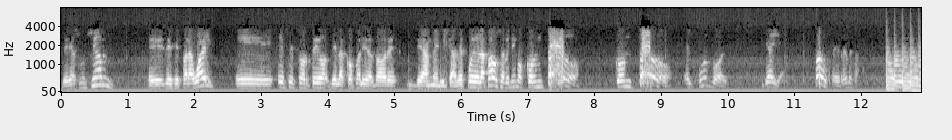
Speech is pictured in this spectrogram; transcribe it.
desde Asunción, eh, desde Paraguay eh, ese sorteo de la Copa Libertadores de América. Después de la pausa venimos con todo, con todo el fútbol. Ya, ya. Pausa y regresamos.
